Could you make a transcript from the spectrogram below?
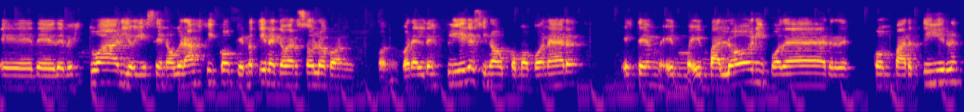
eh, de, vestuario y escenográfico que no tiene que ver solo con, el despliegue, sino como poner este, en, valor y poder compartir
